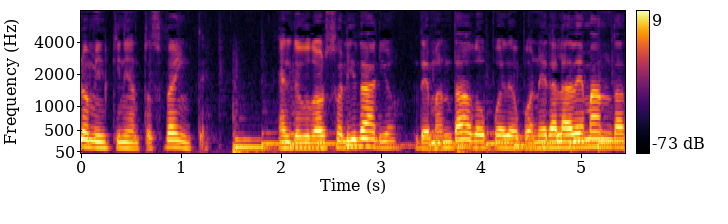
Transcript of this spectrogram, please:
Artículo 1520. El deudor solidario demandado puede oponer a la demanda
